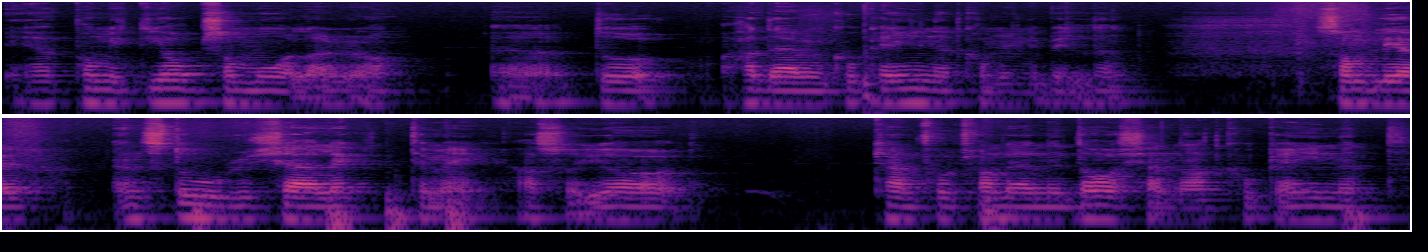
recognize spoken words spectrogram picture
eh, på mitt jobb som målare då, eh, då hade även kokainet kommit in i bilden. Som blev en stor kärlek till mig. Alltså jag kan fortfarande än idag känna att kokainet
